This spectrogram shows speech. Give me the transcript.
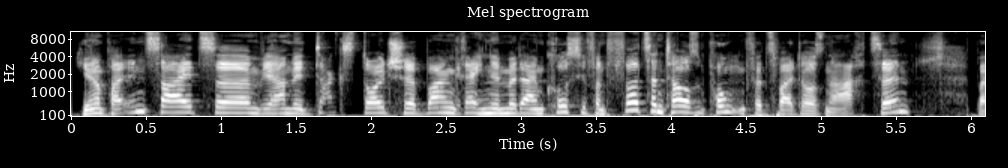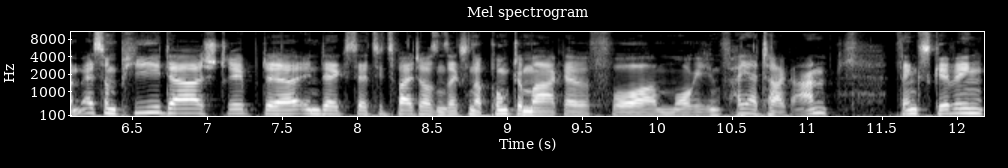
Hier noch ein paar Insights. Ähm, wir haben den DAX Deutsche Bank rechnet mit einem Kurs hier von 14.000 Punkten für 2018. Beim S&P, da strebt der Index jetzt die 2.600 Punkte Marke vor morgigen Feiertag an, Thanksgiving.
